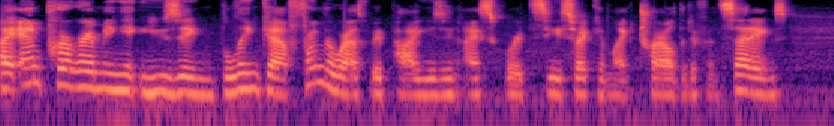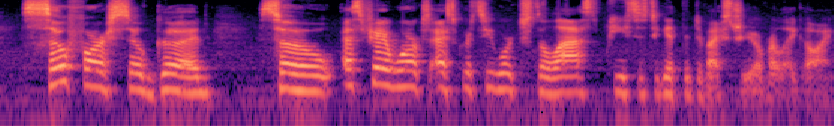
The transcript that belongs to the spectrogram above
I am programming it using Blinka from the Raspberry Pi using I2C so I can like try all the different settings. So far, so good. So SPI works, I2C works. The last piece is to get the device tree overlay going.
